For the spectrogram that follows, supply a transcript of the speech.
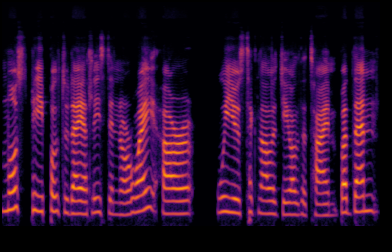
most people today, at least in Norway, are we use technology all the time, but then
